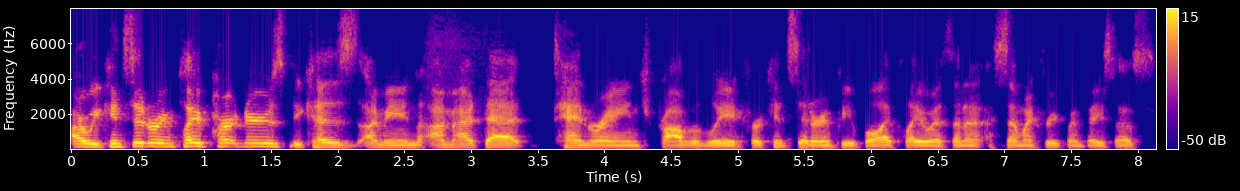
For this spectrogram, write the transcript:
are we considering play partners? Because I mean, I'm at that 10 range probably for considering people I play with on a semi frequent basis.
